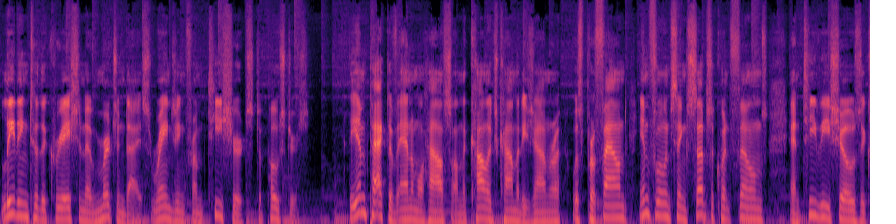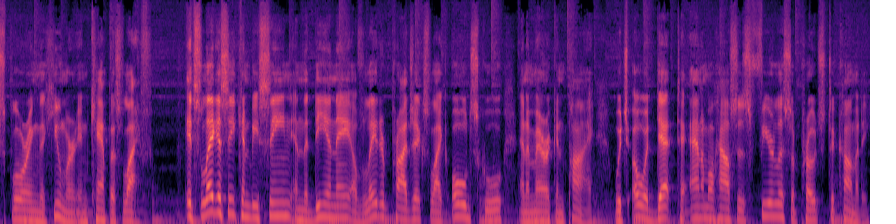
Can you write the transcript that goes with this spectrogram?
leading to the creation of merchandise ranging from t shirts to posters. The impact of Animal House on the college comedy genre was profound, influencing subsequent films and TV shows exploring the humor in campus life. Its legacy can be seen in the DNA of later projects like Old School and American Pie, which owe a debt to Animal House's fearless approach to comedy.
